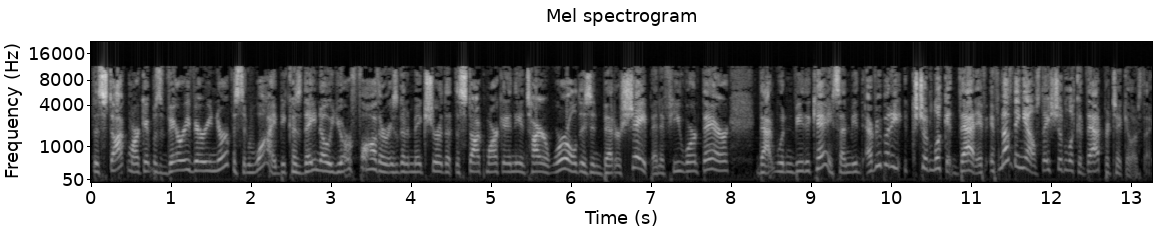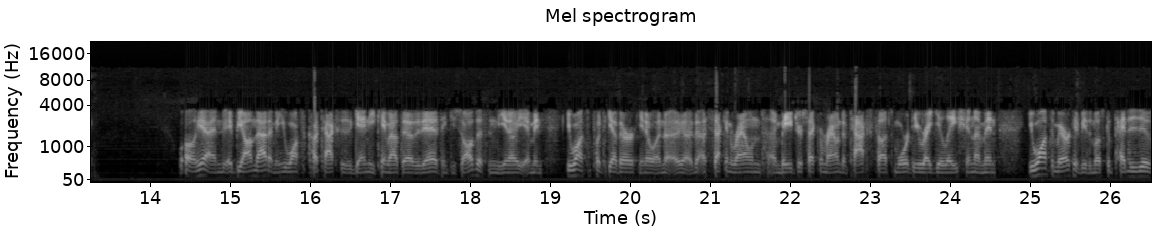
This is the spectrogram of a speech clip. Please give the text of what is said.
the stock market was very very nervous. And why? Because they know your father is going to make sure that the stock market in the entire world is in better shape. And if he weren't there, that wouldn't be the case. I mean, everybody should look at that. If if nothing else, they should look at that particular thing. Well, yeah, and beyond that, I mean, he wants to cut taxes again. He came out the other day. I think you saw this, and you know, I mean, he wants to put together, you know, a, a second round, a major second round of tax cuts, more deregulation. I mean, he wants America to be the most competitive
